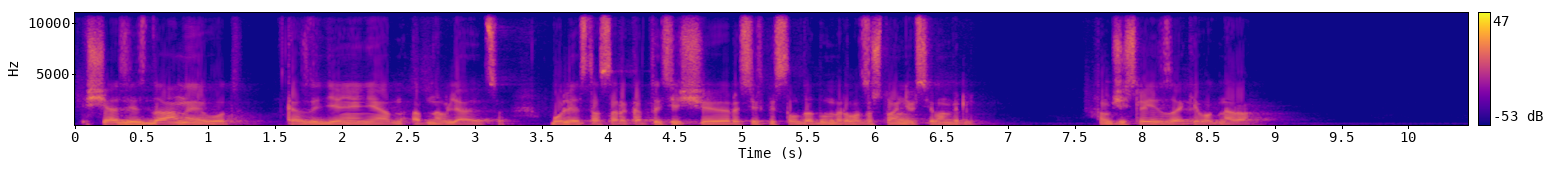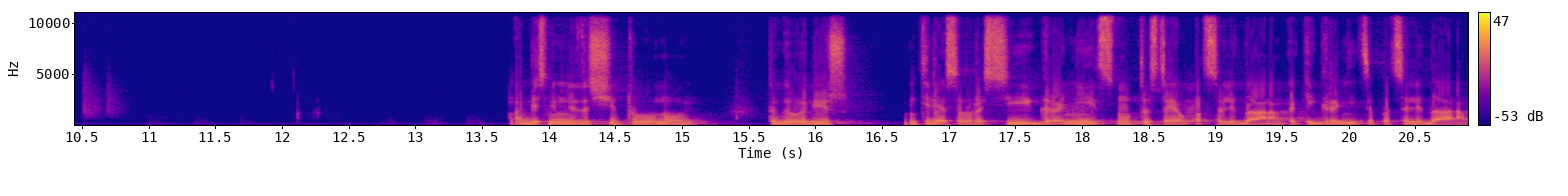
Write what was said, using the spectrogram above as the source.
Сейчас здесь данные, вот, каждый день они об- обновляются. Более 140 тысяч российских солдат умерло. За что они все умерли? В том числе и зэки Вагнера. Объясни мне защиту, ну, ты говоришь, интересов России, границ. Ну, ты стоял под Солидаром. Какие границы под Солидаром?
